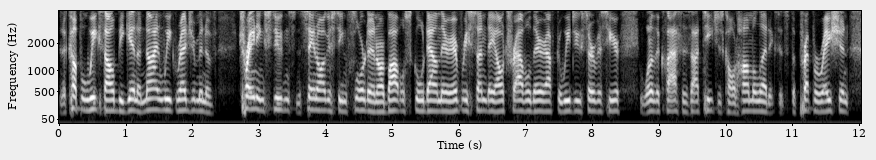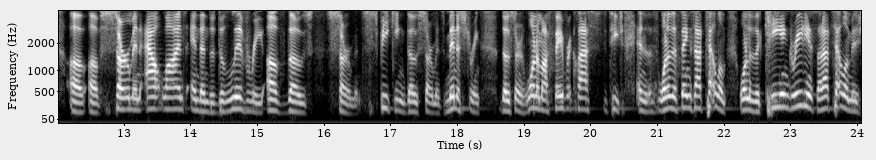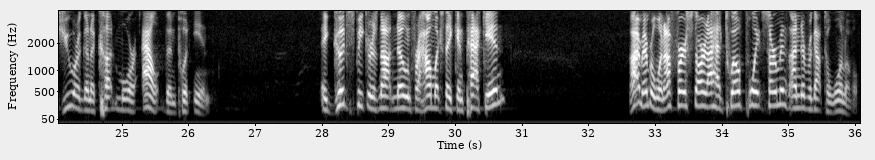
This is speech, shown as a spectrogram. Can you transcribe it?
In a couple weeks, I'll begin a nine week regimen of training students in St. Augustine, Florida, in our Bible school down there. Every Sunday, I'll travel there after we do service here. One of the classes I teach is called homiletics. It's the preparation of, of sermon outlines and then the delivery of those sermons, speaking those sermons, ministering those sermons. One of my favorite classes to teach. And one of the things I tell them, one of the key ingredients that I tell them is you are going to cut more out than put in. A good speaker is not known for how much they can pack in. I remember when I first started, I had 12 point sermons. I never got to one of them.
